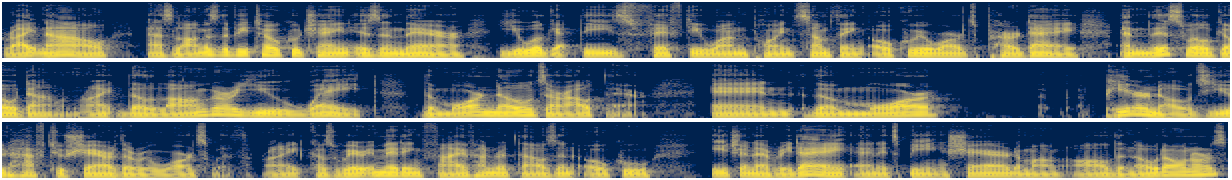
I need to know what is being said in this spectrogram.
Right now, as long as the Bitoku chain is in there, you will get these 51 point something Oku rewards per day, and this will go down, right? The longer you wait, the more nodes are out there, and the more peer nodes you'd have to share the rewards with, right? Because we're emitting 500,000 Oku each and every day, and it's being shared among all the node owners.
